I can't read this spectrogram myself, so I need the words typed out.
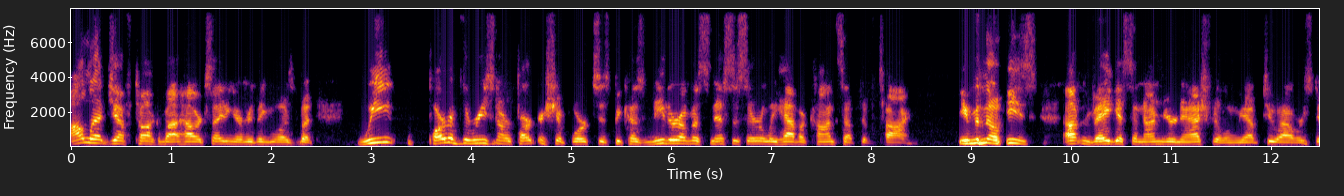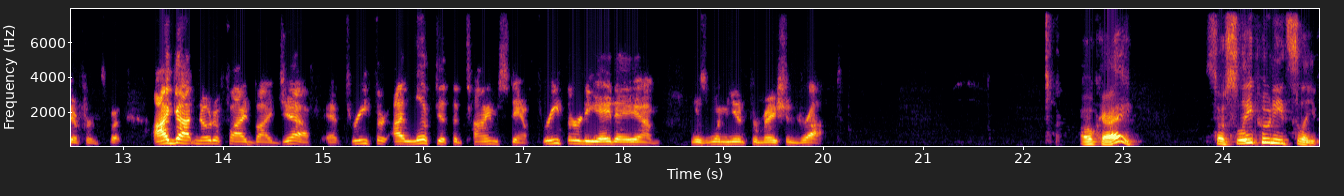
I'll let Jeff talk about how exciting everything was, but we part of the reason our partnership works is because neither of us necessarily have a concept of time even though he's out in vegas and i'm near nashville and we have two hours difference but i got notified by jeff at 3.30 i looked at the timestamp 3.38 a.m was when the information dropped Okay. So sleep. Who needs sleep?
